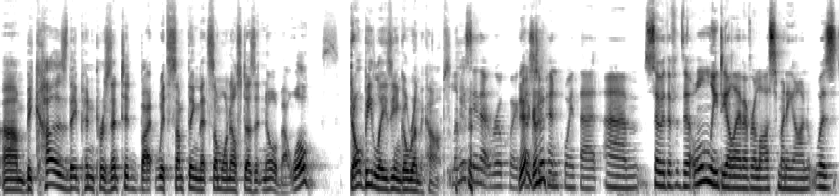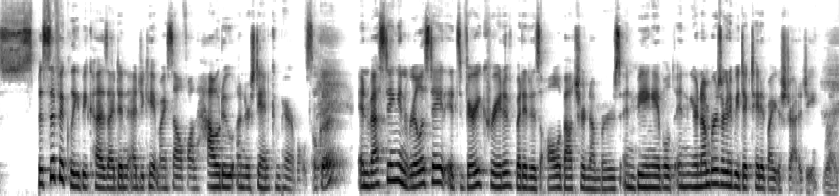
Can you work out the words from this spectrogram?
um, because they've been presented by, with something that someone else doesn't know about. Well, don't be lazy and go run the comps. Let me say that real quick, Yeah, just to ahead. pinpoint that. Um, so the the only deal I've ever lost money on was specifically because I didn't educate myself on how to understand comparables. Okay. Investing in real estate, it's very creative, but it is all about your numbers and being able. And your numbers are going to be dictated by your strategy. Right.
